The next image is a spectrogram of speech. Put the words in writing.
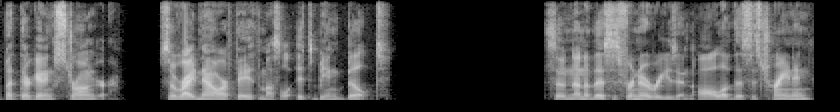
But they're getting stronger. So right now our faith muscle, it's being built. So none of this is for no reason. All of this is training.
